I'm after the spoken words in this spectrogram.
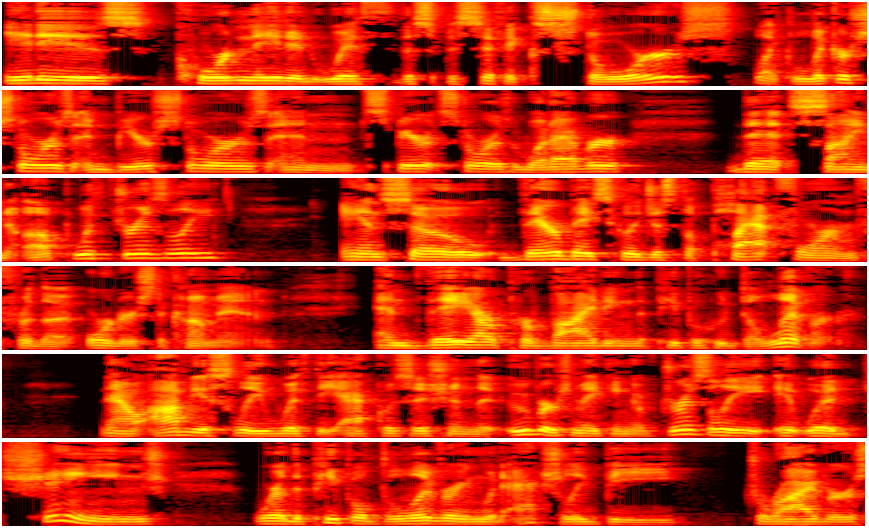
it is coordinated with the specific stores, like liquor stores and beer stores and spirit stores, whatever, that sign up with Drizly. And so they're basically just the platform for the orders to come in. And they are providing the people who deliver. Now, obviously, with the acquisition that Uber's making of Drizly, it would change where the people delivering would actually be drivers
